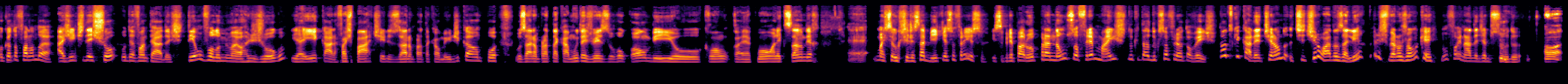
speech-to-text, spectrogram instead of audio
o que eu tô falando é, a gente deixou o Davante Adams ter um volume maior de jogo e aí, cara, faz parte, eles usaram para atacar o meio de campo, usaram para atacar muitas vezes o Holcomb e o com, é, com o Alexander. É, mas o Chile sabia que ia sofrer isso. E se preparou para não sofrer mais do que, do que sofreu, talvez. Tanto que, cara, tirando, tira o Adams ali, eles tiveram um jogo ok. Não foi nada de absurdo. Ó,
